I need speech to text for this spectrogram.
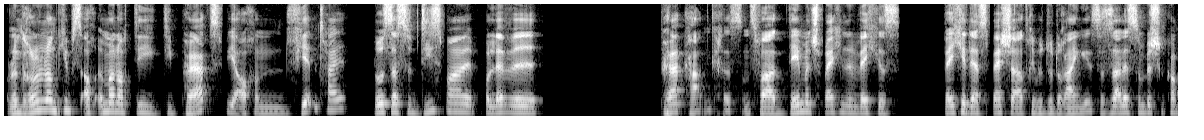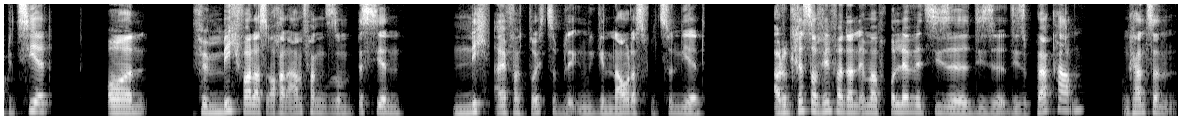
Und im Grunde genommen gibt es auch immer noch die, die Perks, wie auch im vierten Teil. Bloß, dass du diesmal pro Level Perk-Karten kriegst. Und zwar dementsprechend, in welches, welche der Special-Attribute du reingehst. Das ist alles so ein bisschen kompliziert. Und für mich war das auch am Anfang so ein bisschen nicht einfach durchzublicken, wie genau das funktioniert. Aber du kriegst auf jeden Fall dann immer pro Level diese, diese, diese Perk-Karten und kannst dann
